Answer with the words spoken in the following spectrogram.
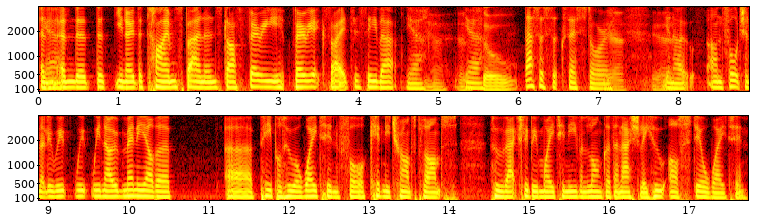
and, Yeah. and the, the, you know, the time span and stuff. Very, very excited to see that. yeah Yeah, and Yeah. so that's a success story yeah, yeah, you know unfortunately we, we, we know many other uh, people who are waiting for kidney transplants who've actually been waiting even longer than Ashley who are still waiting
